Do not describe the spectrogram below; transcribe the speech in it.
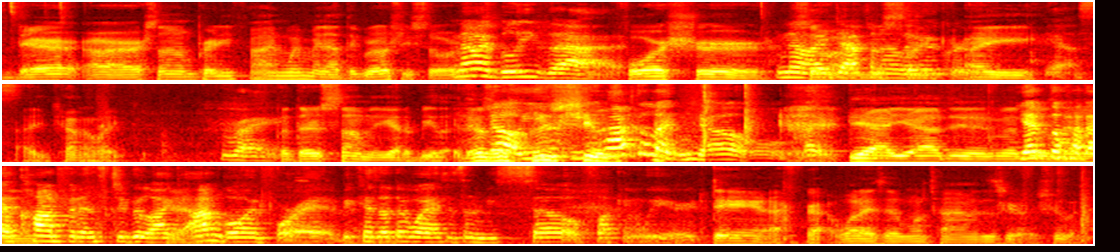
there are some pretty fine women at the grocery store. No, I believe that for sure. No, so I definitely like, agree. I yes, I kind of like Right. But there's some that you gotta be like. There's no, you, you have to like know. Like yeah, yeah, dude. You have to have that confidence to be like, yeah. I'm going for it because otherwise it's gonna be so fucking weird. Damn, I forgot what I said one time with this girl. She was like,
